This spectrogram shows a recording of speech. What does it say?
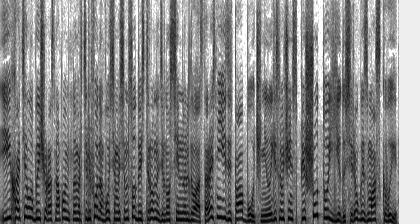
и хотела бы еще раз напомнить номер телефона 8 800 200 ровно 9702. Стараюсь не ездить по обочине, но если очень спешу, то еду. Серега из Москвы.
